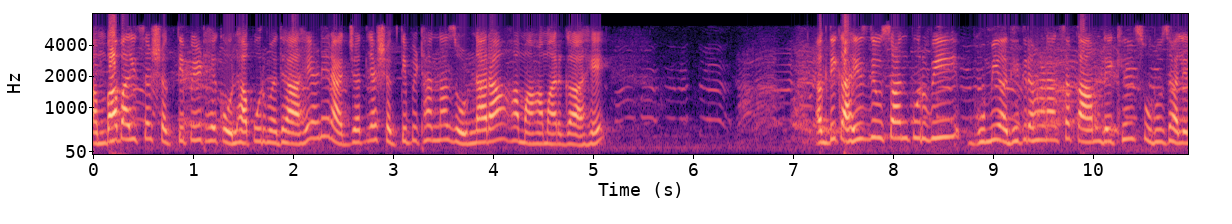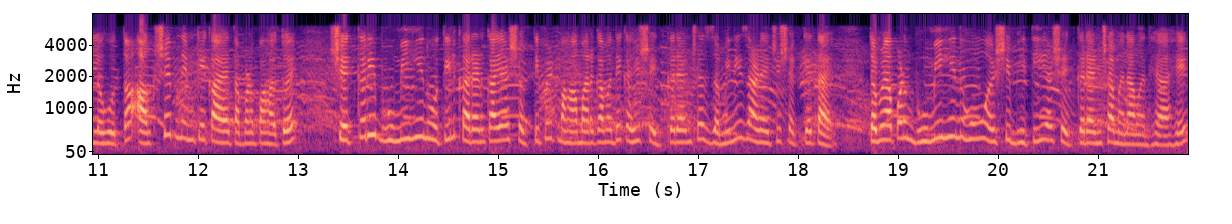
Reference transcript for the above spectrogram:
अंबाबाईचं शक्तीपीठ हे कोल्हापूरमध्ये आहे आणि राज्यातल्या शक्तीपीठांना जोडणारा हा महामार्ग आहे. अगदी काहीच दिवसांपूर्वी भूमी अधिग्रहणाचं काम देखील सुरू झालेलं होतं. आक्षेप नेमके काय आहेत आपण पाहतोय. शेतकरी भूमिहीन होतील कारण का या शक्तीपीठ महामार्गामध्ये काही शेतकऱ्यांच्या जमिनी जाण्याची शक्यता आहे. त्यामुळे आपण भूमिहीन होऊ अशी भीती या शेतकऱ्यांच्या मनामध्ये आहे.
